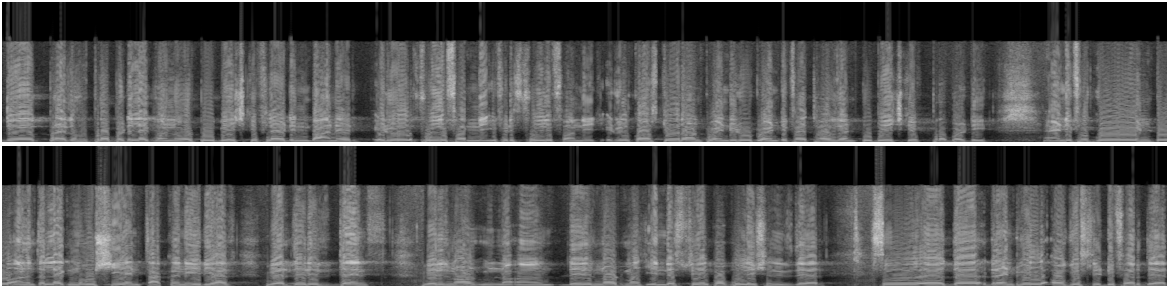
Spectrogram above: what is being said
the price of a property like 1 or 2 BHK flat in Baner, it will fully furnish, if it is fully furnished, it will cost you around 20 to 25,000 2 BHK property. And if you go into another like Moshi and Chakan areas where there is dense, where is not, uh, there is not much industrial population is there, so uh, the rent will obviously differ there.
